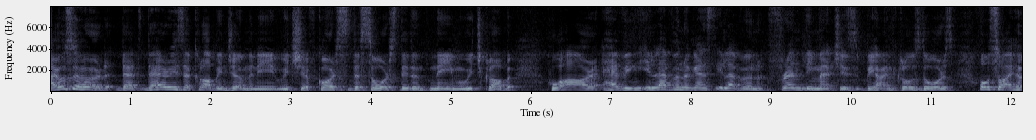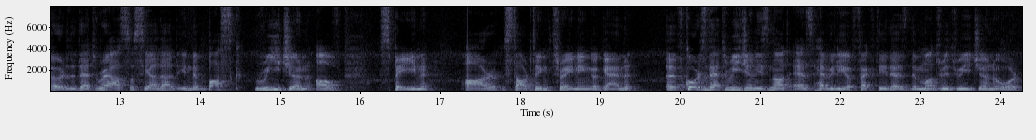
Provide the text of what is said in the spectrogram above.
I also heard that there is a club in Germany, which of course the source didn't name which club, who are having 11 against 11 friendly matches behind closed doors. Also I heard that Real Sociedad in the Basque region of Spain are starting training again. Of course that region is not as heavily affected as the Madrid region or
